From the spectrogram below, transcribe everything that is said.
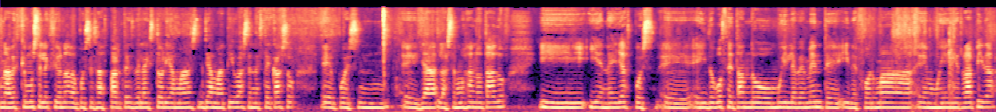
una vez que hemos seleccionado pues esas partes de la historia más llamativas, en este caso, eh, pues mm, ya las hemos anotado y, y en ellas pues he ido bocetando muy levemente y de forma muy rápida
